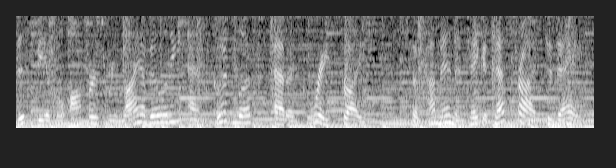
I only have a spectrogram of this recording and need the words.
This vehicle offers reliability and good looks at a great price. So come in and take a test drive today.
